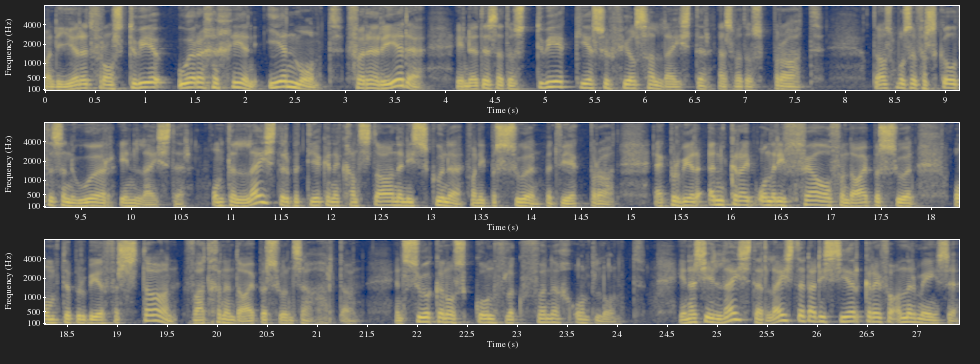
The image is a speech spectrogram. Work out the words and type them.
want die Here het vir ons twee ore gegee en een mond vir 'n rede en dit is dat ons twee keer soveel sal luister as wat ons praat. Daar's mos 'n verskil tussen hoor en luister. Om te luister beteken ek gaan staan in die skoene van die persoon met wie ek praat. Ek probeer inkruip onder die vel van daai persoon om te probeer verstaan wat gaan in daai persoon se hart aan. En so kan ons konflik vinnig ontlont. En as jy luister, luister dat die seer kry vir ander mense,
